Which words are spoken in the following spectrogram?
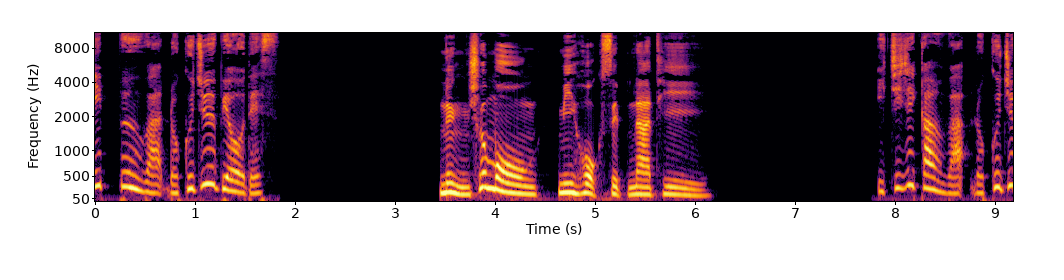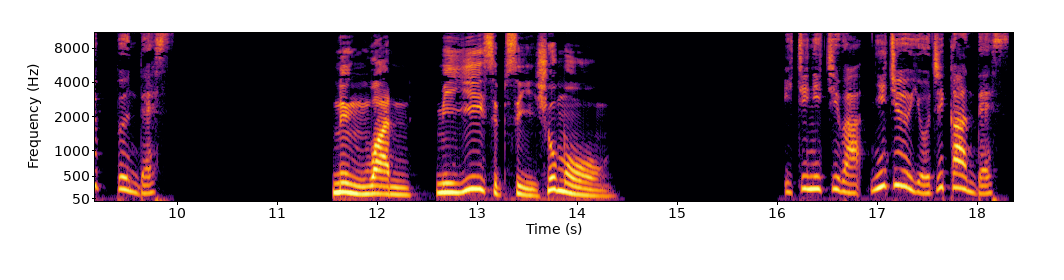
1分は60秒です。หนึ่งชั่วโมงมีหกสิบนาที1時間は60分です。หนึ่งวันมียี่สิบสี่ชั่วโมง1日は24時間です。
